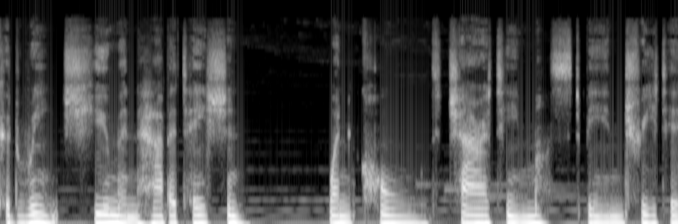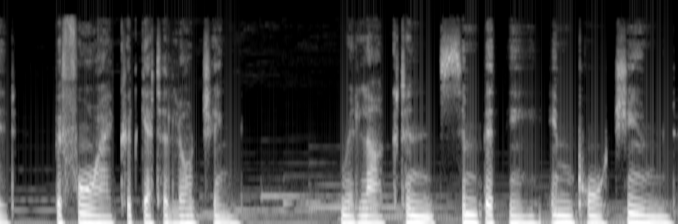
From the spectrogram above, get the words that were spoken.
could reach human habitation, when cold charity must be entreated before I could get a lodging, reluctant sympathy importuned,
